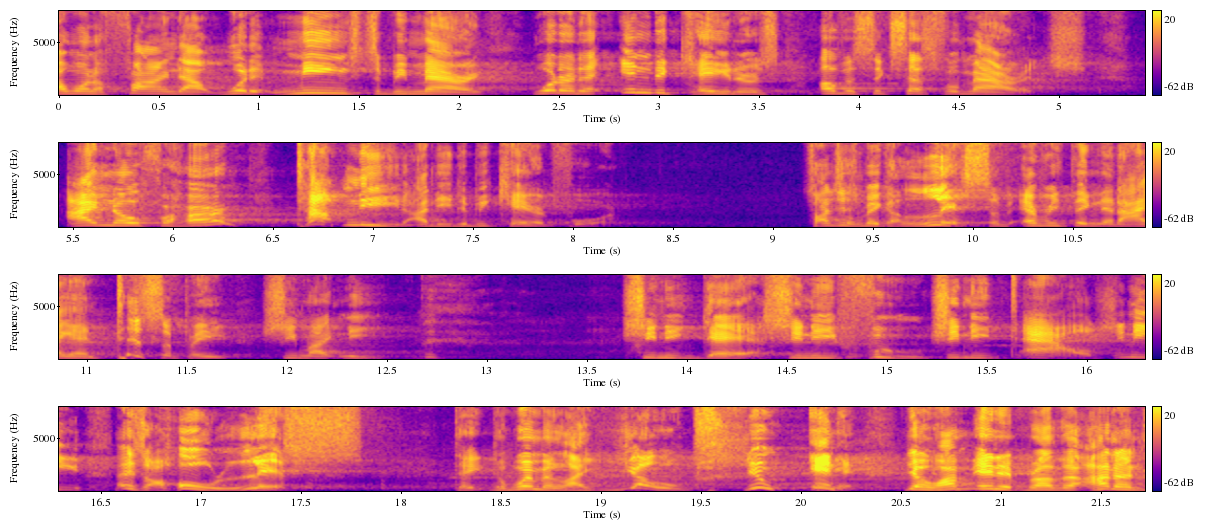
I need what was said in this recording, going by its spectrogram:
I want to find out what it means to be married. What are the indicators of a successful marriage? I know for her, top need, I need to be cared for. So I just make a list of everything that I anticipate she might need. She need gas, she need food, she need towels, she need, there's a whole list. They, the women like, yo, you in it. Yo, I'm in it, brother. I done,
